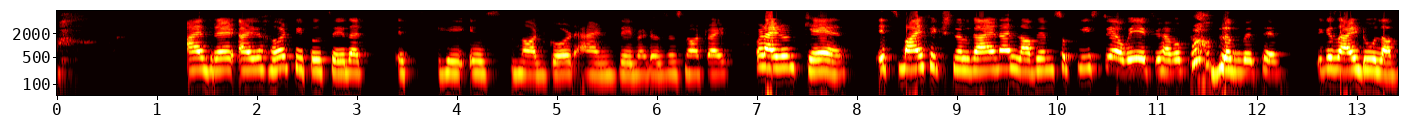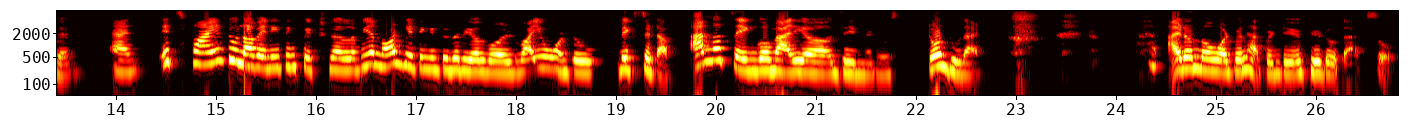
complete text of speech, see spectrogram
I've read, I've heard people say that it's he is not good and Zade Meadows is not right, but I don't care it's my fictional guy and I love him. So please stay away if you have a problem with him because I do love him. And it's fine to love anything fictional. We are not getting into the real world. Why you want to mix it up? I'm not saying go marry a Zade Meadows. Don't do that. I don't know what will happen to you if you do that. So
